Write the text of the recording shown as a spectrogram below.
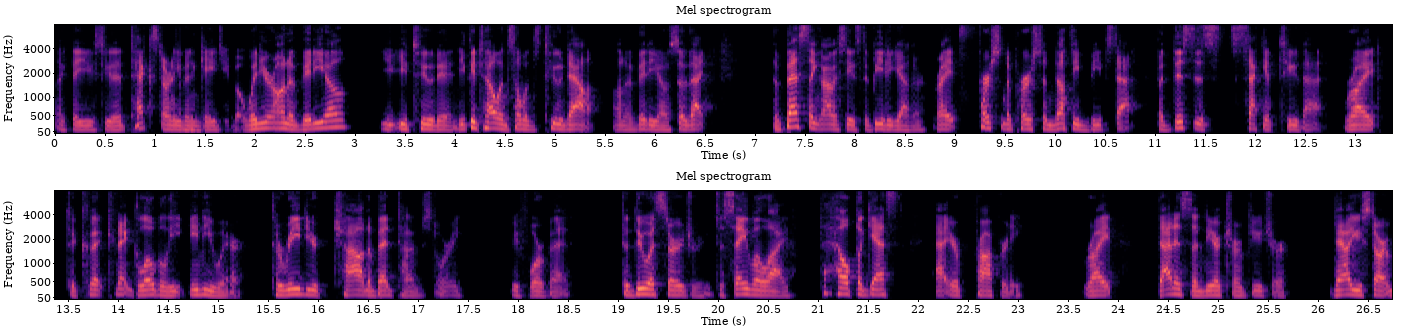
like they used to. The texts aren't even engaging. But when you're on a video, you, you tune in. You can tell when someone's tuned out on a video. So that the best thing obviously is to be together, right? Person to person, nothing beats that. But this is second to that, right? To connect globally anywhere, to read your child a bedtime story before bed, to do a surgery, to save a life, to help a guest at your property, right? That is the near term future. Now you start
